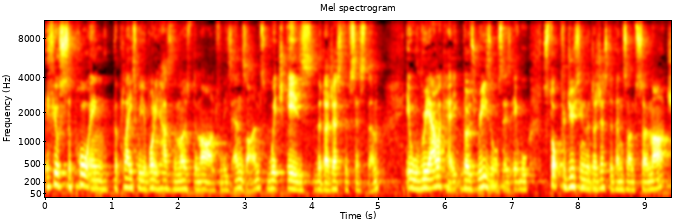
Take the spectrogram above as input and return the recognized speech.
if you're supporting the place where your body has the most demand for these enzymes, which is the digestive system, it will reallocate those resources. It will stop producing the digestive enzymes so much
